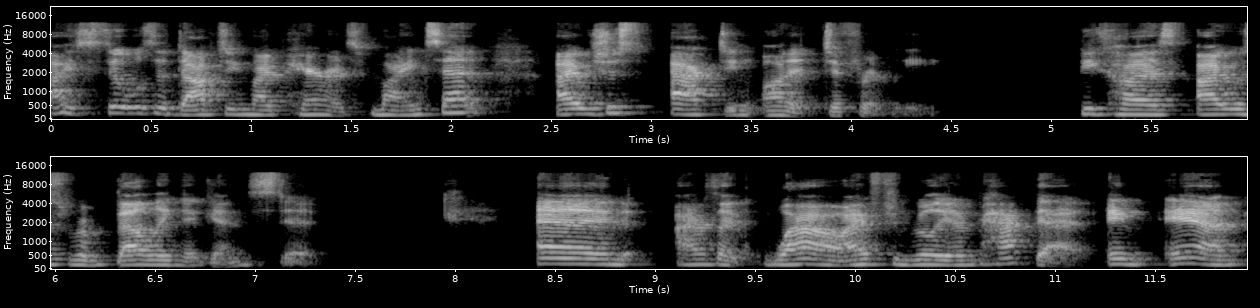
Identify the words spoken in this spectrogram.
I still was adopting my parents' mindset. I was just acting on it differently because I was rebelling against it. And I was like, wow, I have to really unpack that. And and I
